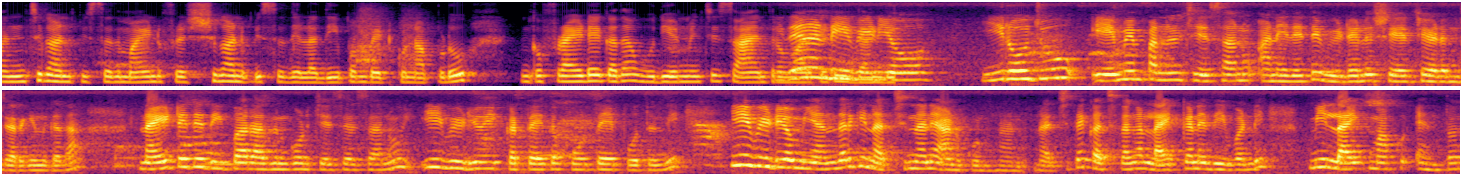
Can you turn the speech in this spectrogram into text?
మంచిగా అనిపిస్తుంది మైండ్ ఫ్రెష్గా అనిపిస్తుంది ఇలా దీపం పెట్టుకున్నప్పుడు. ఇంకా ఫ్రైడే కదా ఉదయం నుంచి సాయంత్రం వీడియో. ఈరోజు ఏమేం పనులు చేశాను అనేది అయితే వీడియోలో షేర్ చేయడం జరిగింది కదా. నైట్ అయితే దీపారాధన కూడా చేసేసాను. ఈ వీడియో ఇక్కడితో అయితే పూర్తి అయిపోతుంది ఈ వీడియో మీ అందరికీ నచ్చిందని అనుకుంటున్నాను. నచ్చితే ఖచ్చితంగా లైక్ అనేది ఇవ్వండి. మీ లైక్ మాకు ఎంతో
